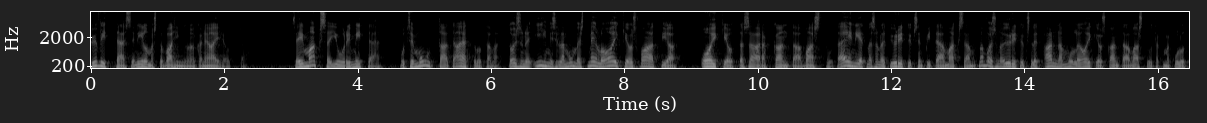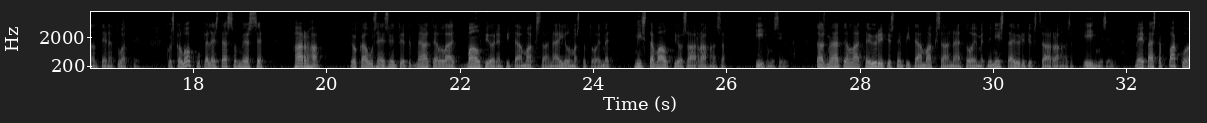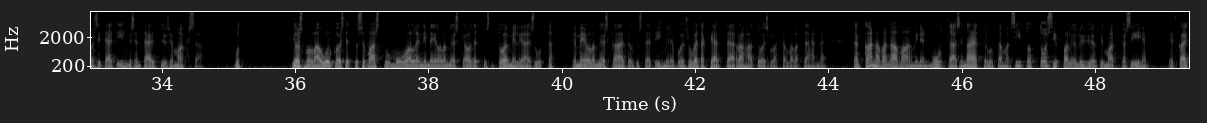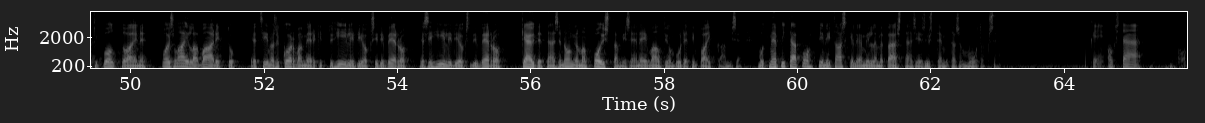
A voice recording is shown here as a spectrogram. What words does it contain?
hyvittää sen ilmastovahingon, jonka ne aiheuttaa. Se ei maksa juuri mitään, mutta se muuttaa te ajattelutavan. Toisin ihmisillä mun mielestä meillä on oikeus vaatia oikeutta saada kantaa vastuuta. Ei niin, että mä sanon, että yrityksen pitää maksaa, mutta mä voin sanoa yritykselle, että anna mulle oikeus kantaa vastuuta, kun mä kulutan teidän tuotteita. Koska loppupeleissä tässä on myös se harha, joka usein syntyy, että me ajatellaan, että valtioiden pitää maksaa nämä ilmastotoimet. Mistä valtio saa rahansa? Ihmisiltä. Tai jos me ajatellaan, että yritysten pitää maksaa nämä toimet, niin mistä yritykset saa rahansa? Ihmisiltä. Me ei päästä pakoon sitä, että ihmisen täytyy se maksaa. Mutta jos me ollaan ulkoistettu se vastuu muualle, niin me ei olla myöskään otettu sitä toimeliaisuutta, ja me ei olla myöskään ajateltu sitä, että ihminen voisi ruveta käyttää rahaa toisella tavalla tähän näin. Tämän kanavan avaaminen muuttaa sen ajattelutavan. Siitä on tosi paljon lyhyempi matka siihen, että kaikki polttoaine olisi lailla vaadittu, että siinä on se korvamerkitty hiilidioksidivero, ja se hiilidioksidivero käytetään sen ongelman poistamiseen, ei valtion budjetin paikkaamiseen. Mutta meidän pitää pohtia niitä askelia, millä me päästään siihen systeemitason muutokseen. Okei, onko tämä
